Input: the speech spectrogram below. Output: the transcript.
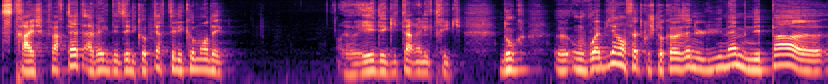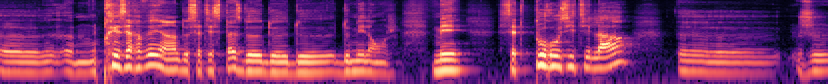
Strike Quartet avec des hélicoptères télécommandés et des guitares électriques. Donc on voit bien en fait que Stockhausen lui-même n'est pas préservé hein, de cette espèce de, de, de- mélange. Mais cette porosité-là, je,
